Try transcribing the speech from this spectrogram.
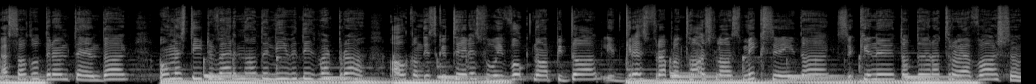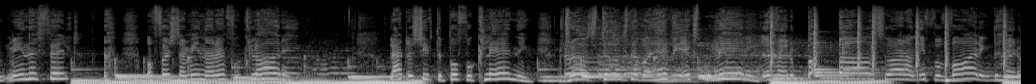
jeg satt og drømte en dag Om jeg styrte verden, hadde livet ditt vært bra. Alt kan diskuteres, for vi våkna opp i dag. Litt gress fra plantasjen, la oss mikse i dag. Sekundet ut av døra tror jeg var sånn minefelt. Uh, og først er min har en forklaring. Lærte å skifte på forkledning. Drugs, drugs, det var heavy eksponering. Du hører pappa, så er han i forvaring. Du hører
